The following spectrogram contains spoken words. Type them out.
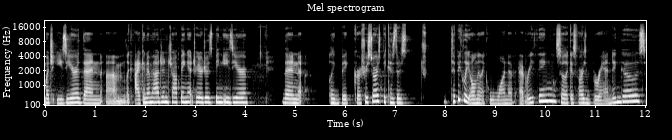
much easier than um, like I can imagine shopping at Trader Joe's being easier than like big grocery stores because there's tr- typically only like one of everything. So like as far as branding goes,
